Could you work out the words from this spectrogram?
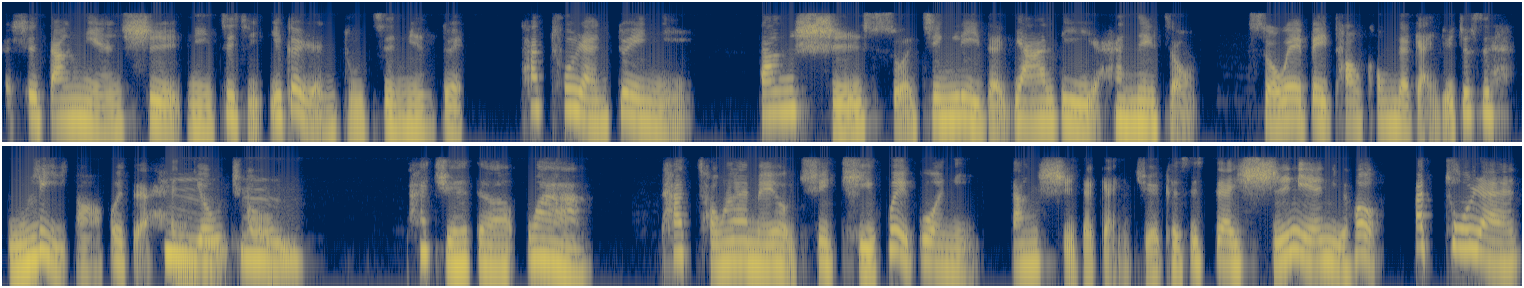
可是当年是你自己一个人独自面对，他突然对你。当时所经历的压力和那种所谓被掏空的感觉，就是无力啊，或者很忧愁。嗯嗯、他觉得哇，他从来没有去体会过你当时的感觉，可是，在十年以后，他突然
